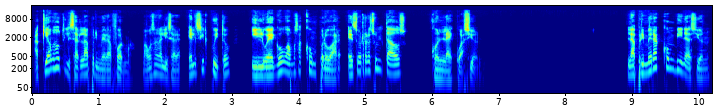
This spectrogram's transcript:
Aquí vamos a utilizar la primera forma. Vamos a analizar el circuito y luego vamos a comprobar esos resultados con la ecuación. La primera combinación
